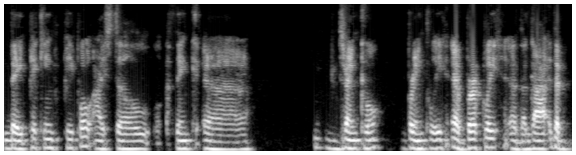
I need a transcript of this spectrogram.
they picking people. I still think uh, Drenko Brinkley, uh, Berkeley, uh, the guy, the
